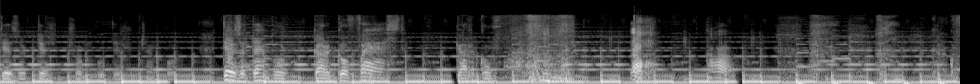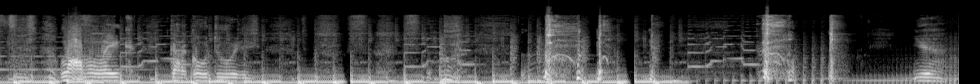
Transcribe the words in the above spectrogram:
Desert, desert temple, desert temple. Desert temple! Gotta go fast! Gotta go. Ah. Gotta go fast. Lava lake! Gotta go do it. yeah,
